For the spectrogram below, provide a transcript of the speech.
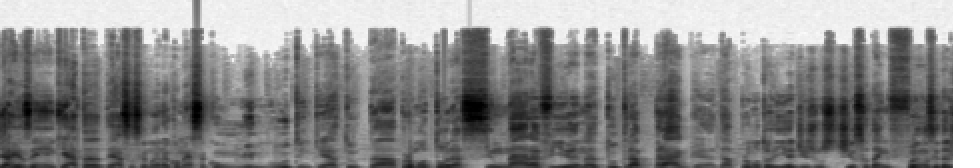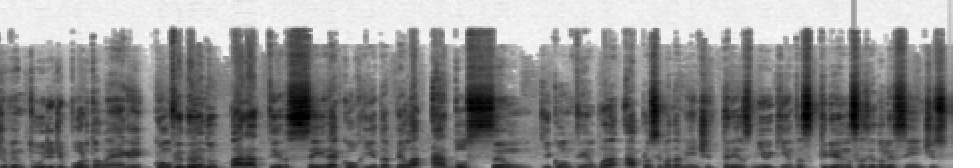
E a resenha inquieta dessa semana começa com um minuto inquieto da promotora Sinara Viana Dutra Braga, da Promotoria de Justiça da Infância e da Juventude de Porto Alegre, convidando para a terceira corrida pela adoção, que contempla aproximadamente 3.500 crianças e adolescentes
